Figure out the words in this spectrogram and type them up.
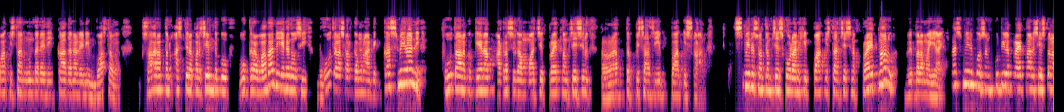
పాకిస్తాన్ ఉందనేది కాదనలేని వాస్తవం. భారత్‌ను అస్థిరపరిచేందుకు ఉగ్రవాదాన్ని ఎగదోసి భూతల స్వర్గం లాంటి కశ్మీరాన్ని భూతాలకు కేర్ అడ్రస్ అడ్రస్‌గా మార్చే ప్రయత్నం చేసిన రక్త పిశాసి పాకిస్తాన్. కశ్మీర్ సొంతం చేసుకోవడానికి పాకిస్తాన్ చేసిన ప్రయత్నాలు విఫలమయ్యాయి. కశ్మీర్ కోసం కుటీల ప్రయత్నాలు చేస్తున్న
